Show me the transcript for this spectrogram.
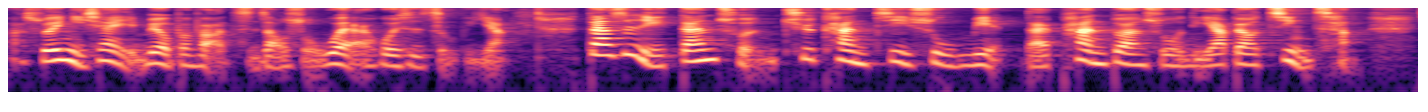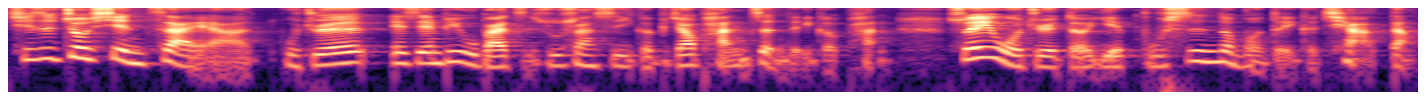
啊，所以你现在也没有办法知道说未来会是怎么样。但是你单纯去看技术面来判断说你要不要进场，其实就现在啊，我觉得 S M P 五百指数算是一个比较盘整的一个盘，所以我觉得也不是那么的一个恰当。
